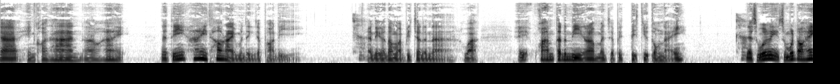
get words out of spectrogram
จะเห็นขอทานอ่าเราให้แต่ทีนี้ให้เท่าไหร่มันถึงจะพอดีค่ะอันนี้ก็ต้องมาพิจารณาว่า เอ๊ะความตระหนี่เรามันจะไปติดอยู่ตรงไหนค่ะเนี่ยสมมติว่าสมมติเราให้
